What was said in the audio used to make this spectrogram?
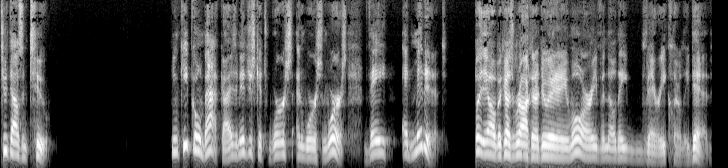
2002, you can keep going back, guys. I mean, it just gets worse and worse and worse. They admitted it. But you know, because we're not going to do it anymore, even though they very clearly did.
